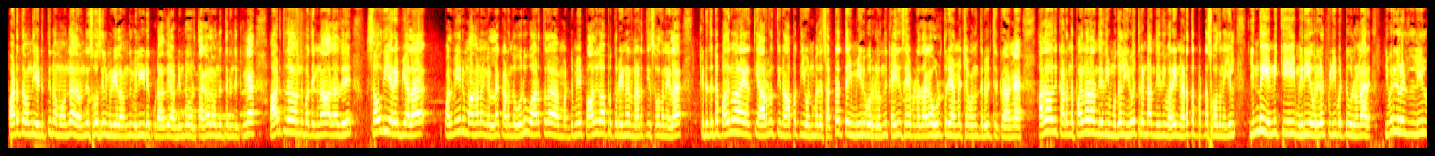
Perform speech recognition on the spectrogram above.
படத்தை வந்து எடுத்து நம்ம வந்து அதை வந்து சோசியல் மீடியாவில் வந்து வெளியிடக்கூடாது அப்படின்ற ஒரு தகவலை வந்து தெரிஞ்சுக்கோங்க. அடுத்ததாக வந்து பார்த்திங்கன்னா அதாவது சவுதி அரேபியாவில் பல்வேறு மாகாணங்களில் கடந்த ஒரு வாரத்தில் மட்டுமே பாதுகாப்புத்துறையினர் நடத்திய சோதனையில் கிட்டத்தட்ட பதினாறாயிரத்தி அறுநூற்றி நாற்பத்தி ஒன்பது சட்டத்தை மீறுபவர்கள் வந்து கைது செய்யப்பட்டதாக உள்துறை அமைச்சகம் வந்து தெரிவிச்சிருக்கிறாங்க. அதாவது கடந்த பதினாறாம் தேதி முதல் இருபத்தி ரெண்டாம் தேதி வரை நடத்தப்பட்ட சோதனையில் இந்த எண்ணிக்கையை மீறியவர்கள் பிடிபட்டு உள்ளனர். இவர்களில்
